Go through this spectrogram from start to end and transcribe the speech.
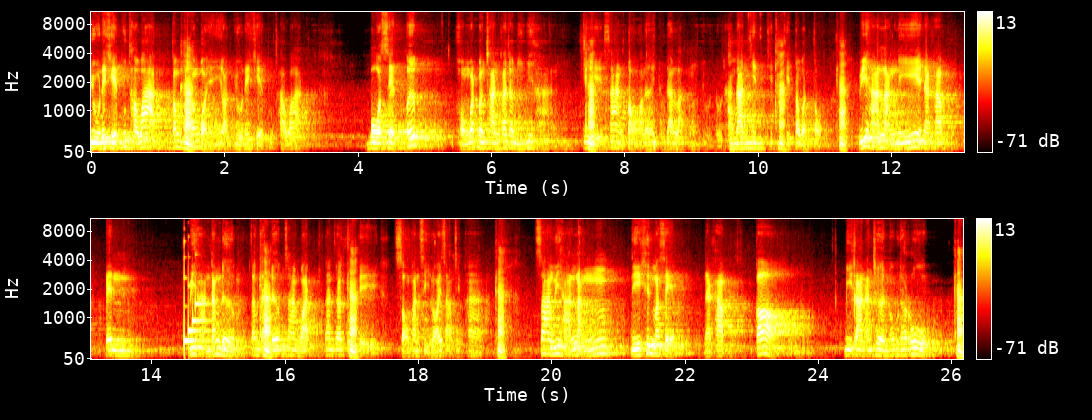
อยู่ในเขตพุทธาวาสต้องค่ะต้องบอกอย่างนี้ก่อน อยู่ในเขตพุทธาวาส โบสถ์เสร็จปุ๊บ ของวัดบางชันก็จะมีวิหารที่สร้างต่อเลยอยู่ด้านหลังอยู่อยู่ทางด้านทิศทิศค่ะทิศตะวันตกค่ะวิหารหลังนี้นะครับเป็นวิหารดั้งเดิม ตั้งแต่ค่ะเริ่มสร้างวัดนั่นก็คือค่ะปี 2435ค่ะสร้างวิหารหลังนี้ขึ้นมาเสร็จนะครับ ก็มีการอัญเชิญพระพุทธรูปค่ะ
